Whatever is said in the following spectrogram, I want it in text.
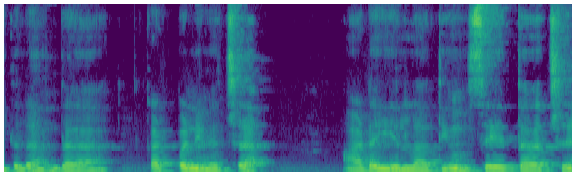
இதில் இந்த கட் பண்ணி வச்ச அடை எல்லாத்தையும் சேர்த்தாச்சு.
